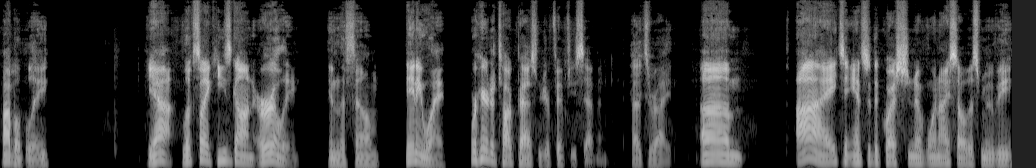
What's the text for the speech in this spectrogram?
Probably. Yeah, looks like he's gone early in the film. Anyway, we're here to talk Passenger 57. That's right. Um, I, to answer the question of when I saw this movie,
